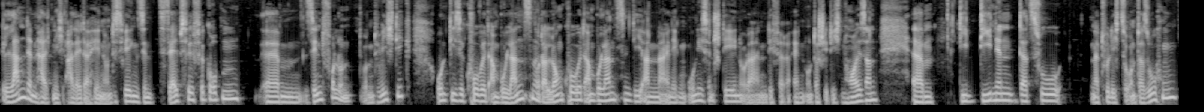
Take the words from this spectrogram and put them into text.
landen halt nicht alle dahin. Und deswegen sind Selbsthilfegruppen ähm, sinnvoll und, und wichtig. Und diese Covid-Ambulanzen oder Long-Covid-Ambulanzen, die an einigen Unis entstehen oder in, in unterschiedlichen Häusern, ähm, die dienen dazu, natürlich zu untersuchen,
